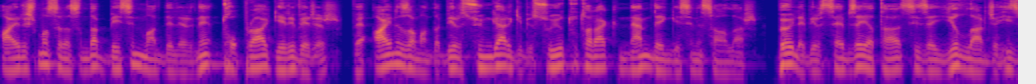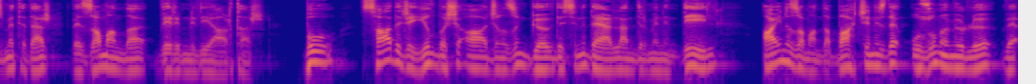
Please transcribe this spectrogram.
ayrışma sırasında besin maddelerini toprağa geri verir ve aynı zamanda bir sünger gibi suyu tutarak nem dengesini sağlar. Böyle bir sebze yatağı size yıllarca hizmet eder ve zamanla verimliliği artar. Bu sadece yılbaşı ağacınızın gövdesini değerlendirmenin değil, aynı zamanda bahçenizde uzun ömürlü ve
